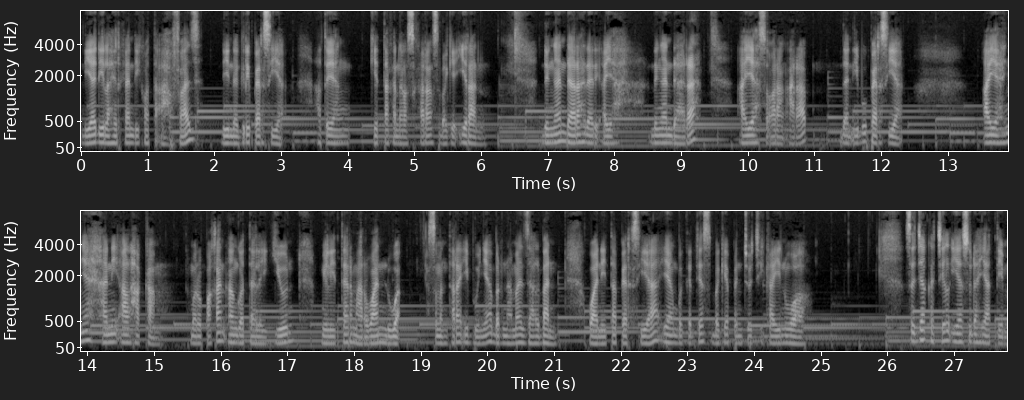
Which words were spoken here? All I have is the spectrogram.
Dia dilahirkan di kota Ahfaz di negeri Persia atau yang kita kenal sekarang sebagai Iran. Dengan darah dari ayah dengan darah ayah seorang Arab dan ibu Persia. Ayahnya Hani Al-Hakam merupakan anggota legiun militer Marwan II, sementara ibunya bernama Zalban, wanita Persia yang bekerja sebagai pencuci kain wol. Sejak kecil ia sudah yatim.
